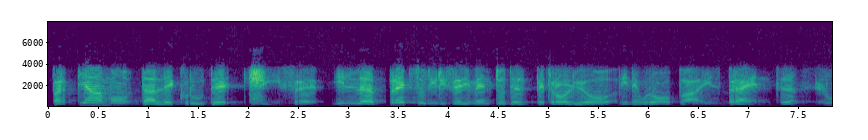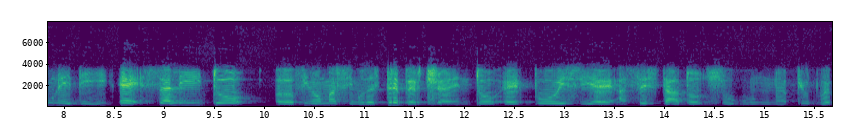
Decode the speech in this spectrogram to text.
Partiamo dalle crude cifre. Il prezzo di riferimento del petrolio in Europa, il Brent, lunedì è salito fino a un massimo del 3% e poi si è assestato su un più 2%.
